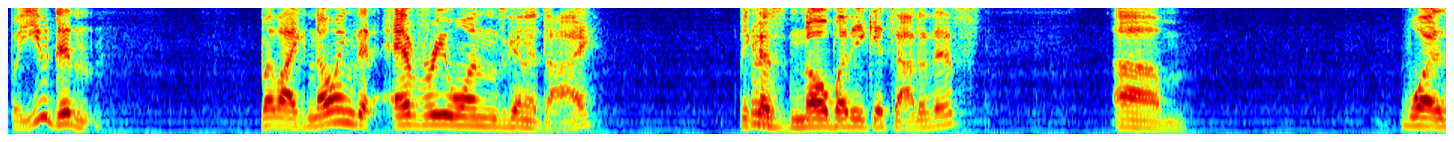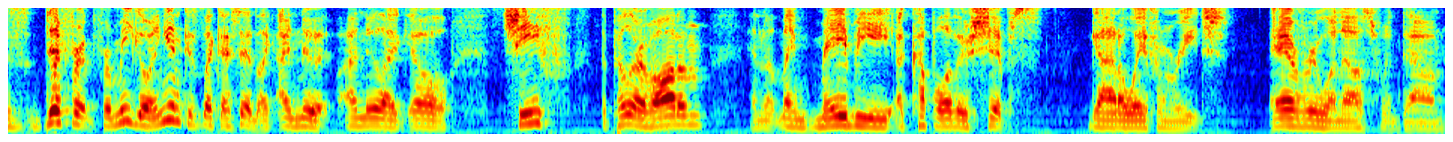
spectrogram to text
but you didn't. But like knowing that everyone's gonna die because mm. nobody gets out of this um was different for me going in because like i said like i knew it i knew like oh chief the pillar of autumn and maybe a couple other ships got away from reach everyone else went down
